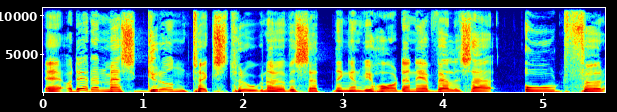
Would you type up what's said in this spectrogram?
Eh, och det är den mest grundtexttrogna översättningen vi har. Den är väldigt så här ord för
